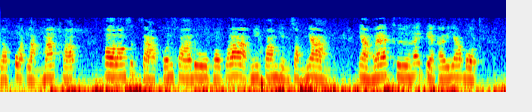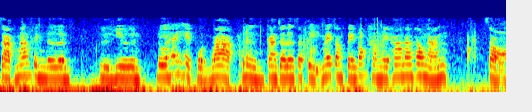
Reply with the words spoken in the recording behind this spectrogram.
แล้วปวดหลังมากครับ พอลองศึกษาค้นคว้าดูพบว่ามีความเห็นสองอย่าง อย่างแรกคือให้เปลี่ยนอริยบทจากนั่งเป็นเดินหรือยืน โดยให้เหตุผลว่าหนึ่งการเจริญสติไม่จำเป็นต้องทำในท่านั่งเท่านั้นสอง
